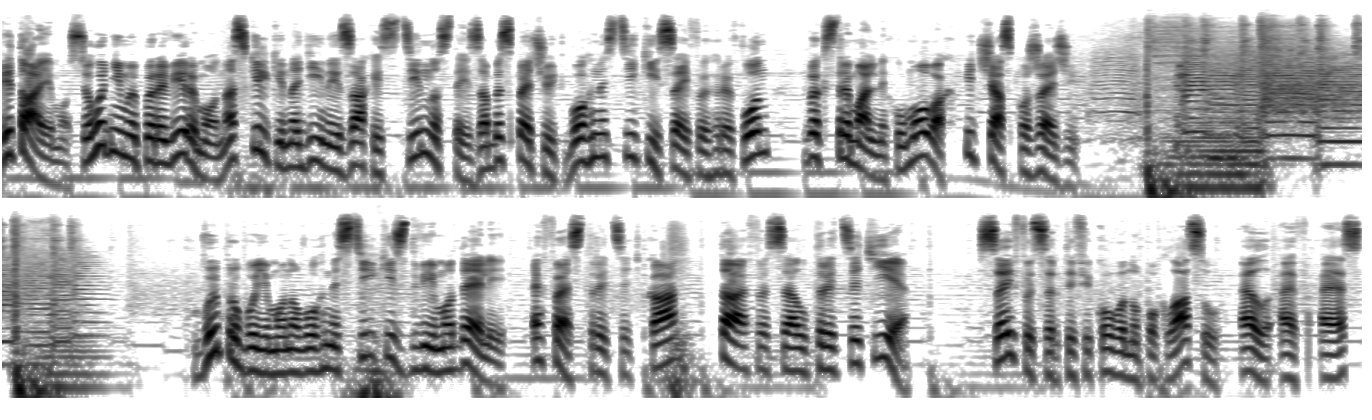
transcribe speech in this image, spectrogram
Вітаємо! Сьогодні ми перевіримо, наскільки надійний захист цінностей забезпечують вогнестійкі сейфи Грифон в екстремальних умовах під час пожежі. Випробуємо на вогнестійкість дві моделі FS30K та FSL30E. Сейфи сертифіковано по класу LFS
